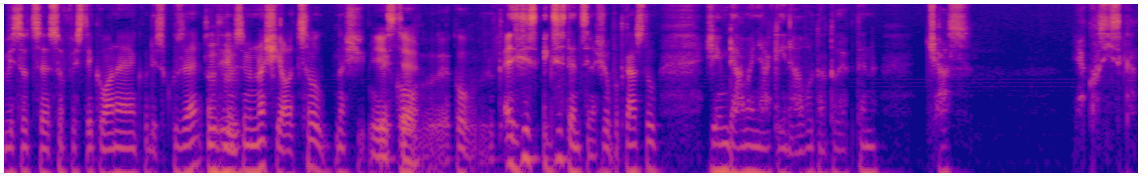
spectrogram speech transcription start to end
vysoce sofistikované jako diskuze, a teď Mhm. myslím naší, ale celou naši Jistě. jako, jako exis- existenci našeho podcastu, že jim dáme nějaký návod na to, jak ten čas jako získat.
